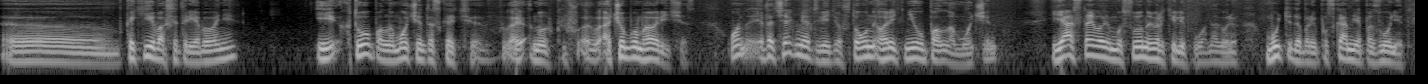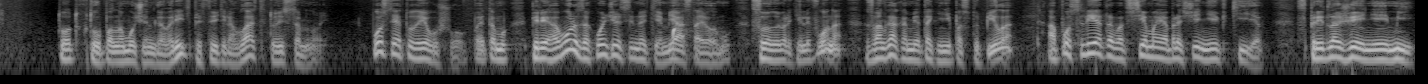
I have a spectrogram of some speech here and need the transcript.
какие ваши требования, и кто уполномочен, так сказать, э, ну, о чем будем говорить сейчас. Он, этот человек мне ответил, что он, говорит, не уполномочен. Я оставил ему свой номер телефона. Говорю, будьте добры, пускай мне позвонит тот, кто уполномочен говорить с представителем власти, то есть со мной. После этого я ушел. Поэтому переговоры закончились именно тем. Я оставил ему свой номер телефона, звонка ко мне так и не поступило. А после этого все мои обращения в Киев с предложениями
